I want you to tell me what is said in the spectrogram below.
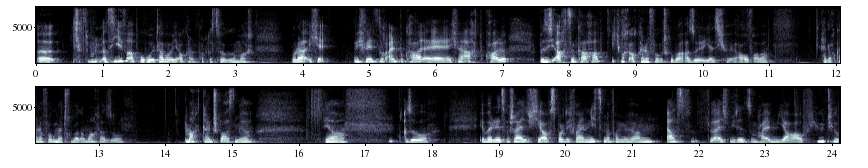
äh, ich habe als ich Eva abgeholt habe, habe ich auch keine Podcast-Folge gemacht. Oder ich, ich will jetzt noch einen Pokal, äh, ich will acht Pokale, bis ich 18k habe. Ich mache auch keine Folge drüber. Also jetzt, ich höre auf, aber hätte auch keine Folge mehr drüber gemacht. Also macht keinen Spaß mehr. Ja, also Ihr werdet jetzt wahrscheinlich hier auf Spotify nichts mehr von mir hören. Erst vielleicht wieder zum halben Jahr auf YouTube.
